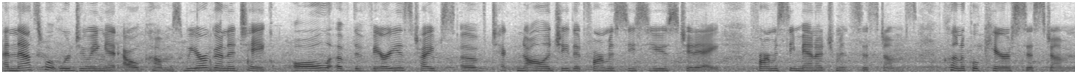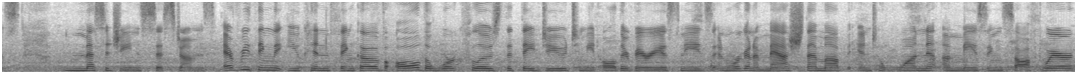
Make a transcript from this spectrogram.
and that's what we're doing at Outcomes. We are going to take all of the various types of technology that pharmacies use today pharmacy management systems, clinical care systems, messaging systems, everything that you can think of, all the workflows that they do to meet all their various needs, and we're going to mash them up into one amazing software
